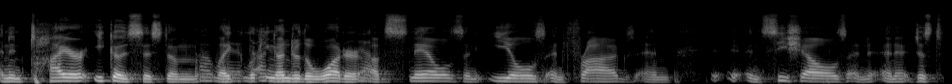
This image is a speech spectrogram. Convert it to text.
an entire ecosystem, like looking under- under the water yeah. of snails and eels and frogs and, and seashells and, and it just,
